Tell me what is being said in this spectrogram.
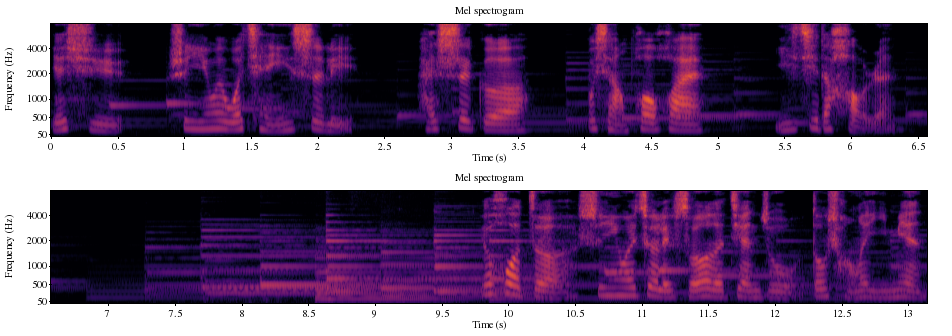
也许是因为我潜意识里还是个不想破坏遗迹的好人，又或者是因为这里所有的建筑都成了一面，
